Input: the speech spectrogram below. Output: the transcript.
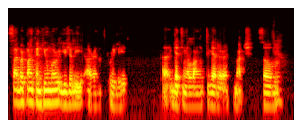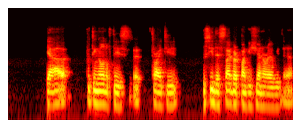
cyberpunk and humor usually aren't really uh, getting along together much so Yeah. yeah, putting all of this uh, try to to see the cyberpunk genre with a,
